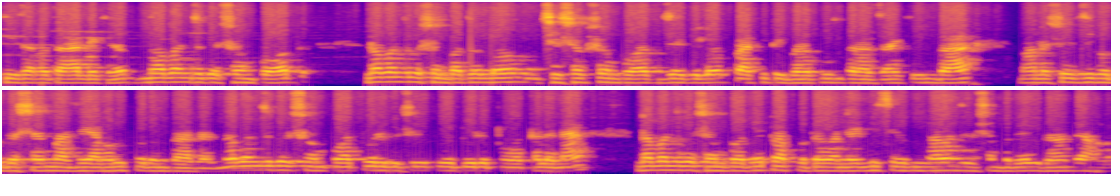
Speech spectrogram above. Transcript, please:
কি জানো তা লেখো। নবায়নযোগ্য সম্পদ নবায়নযোগ্য সম্পদ হলো সেসব সম্পদ যেগুলো প্রাকৃতিক ভাবে উৎপন্ন করা যায় কিংবা মানুষের জীবদ্দশার মাঝে আবার উৎপাদন করা যায়। নবায়নযোগ্য সম্পদ পরিবেশের উপর বিরূপ প্রভাব ফেলে না। নবায়নযোগ্য সম্পদে প্রাপ্যতা অনেক নিচে নবায়নযোগ্য সম্পদের উদাহরণ দেওয়া হলো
